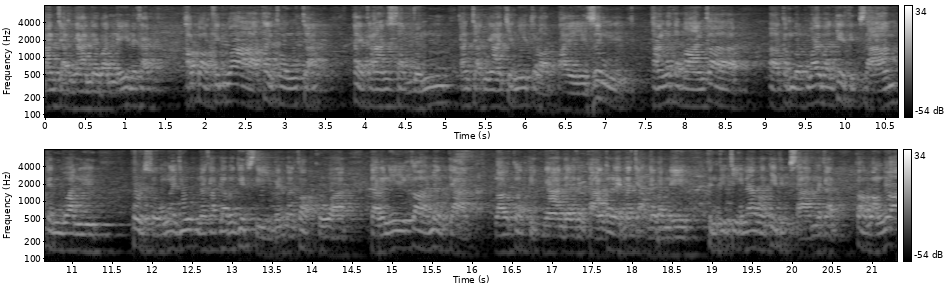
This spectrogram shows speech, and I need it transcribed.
การจัดงานในวันนี้นะครับเขาก็คิดว่าท่านคงจะให้การสนับสนุนการจัดงานเช่นนี้ตลอดไป ซึ่งทางรัฐบาลก็ กำหนดไว้วันที่ 13 เป็นวันผู้สูงอายุนะครับ และวันที่4เป็นวันครอบครัว แต่วันนี้ก็เนื่องจากเราก็ติดงานอะไรต่างๆ ก็เลยมาจัดในวันนี้ ถึงจริงๆแล้ววันที่ 13 นะครับ ก็หวังว่า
